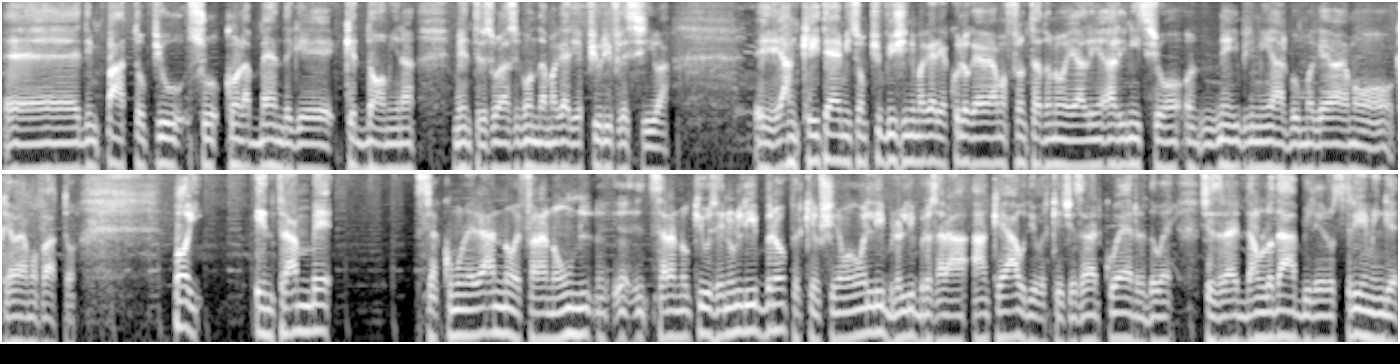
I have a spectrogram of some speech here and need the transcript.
eh, d'impatto, più su- con la band che, che domina, mentre sulla seconda magari è più riflessiva e anche i temi sono più vicini magari a quello che avevamo affrontato noi all'i- all'inizio eh, nei primi album che avevamo, che avevamo fatto. Poi entrambe si accomuneranno e un, eh, saranno chiuse in un libro perché usciremo come libro, il libro sarà anche audio perché ci sarà il QR dove ci sarà il downloadabile, lo streaming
